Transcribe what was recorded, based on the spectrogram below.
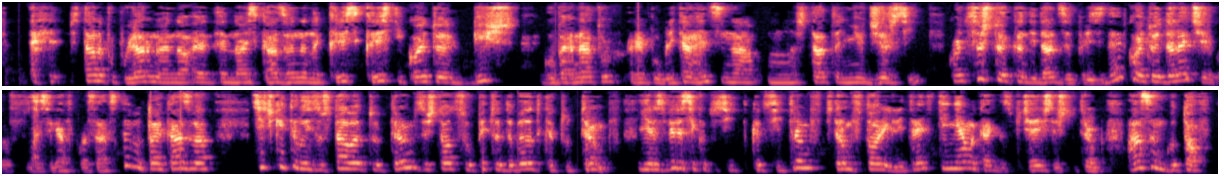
Стана популярно едно, едно изказване на Крис Кристи, който е биш губернатор, републиканец на, щата Нью Джерси, който също е кандидат за президент, който е далече в, за сега в класацията, но той казва, всичките го изостават от Тръмп, защото се опитват да бъдат като Тръмп. И разбира се, като си, като си Тръмп, Тръмп втори или трети, ти няма как да спечелиш срещу Тръмп. Аз съм готов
